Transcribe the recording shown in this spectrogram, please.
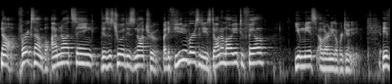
Now, for example, I'm not saying this is true or this is not true, but if universities don't allow you to fail, you miss a learning opportunity. Is,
